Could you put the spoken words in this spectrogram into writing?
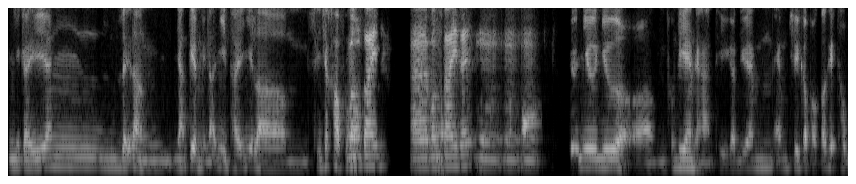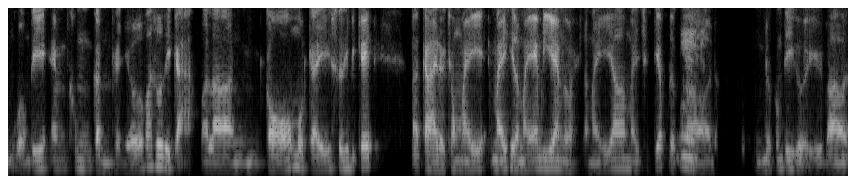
những cái dễ dàng nhãn tiền mình đã nhìn thấy như là sinh chắc học vân tay. À vân tay đấy. Ừ, ừ, ừ. như như ở công ty em chẳng hạn thì gần như em em truy cập vào các hệ thống của công ty em không cần phải nhớ password gì cả mà là có một cái certificate đã cài được trong máy máy thì là máy MDM rồi là máy uh, máy trực tiếp được, ừ. uh, được được công ty gửi vào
